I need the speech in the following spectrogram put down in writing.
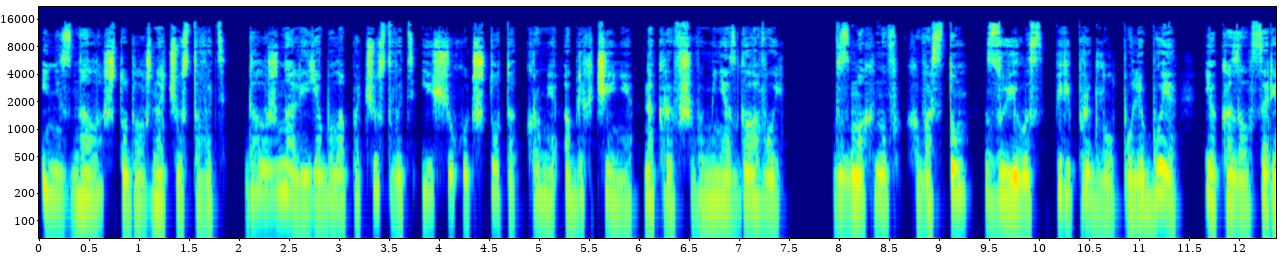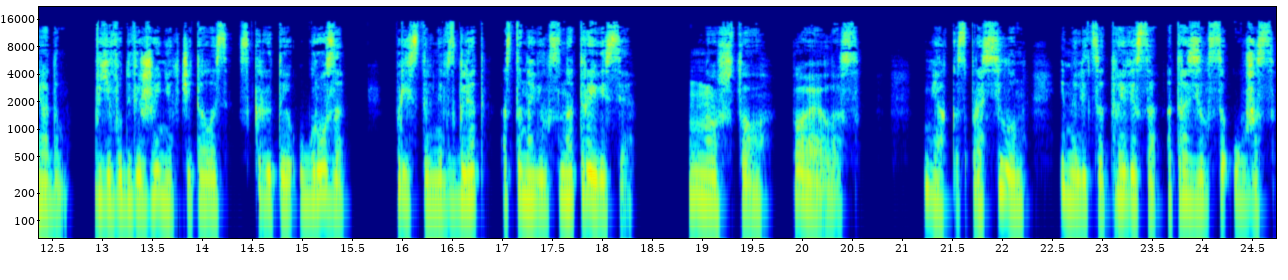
и не знала, что должна чувствовать. Должна ли я была почувствовать еще хоть что-то, кроме облегчения, накрывшего меня с головой? Взмахнув хвостом, Зуилос перепрыгнул поле боя и оказался рядом. В его движениях читалась скрытая угроза. Пристальный взгляд остановился на Тревисе. «Ну что, Пайлос?» — мягко спросил он, и на лице Тревиса отразился ужас.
